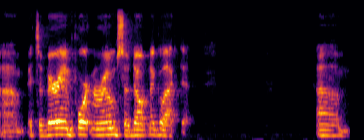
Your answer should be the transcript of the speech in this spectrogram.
Um, it's a very important room, so don't neglect it. Um,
